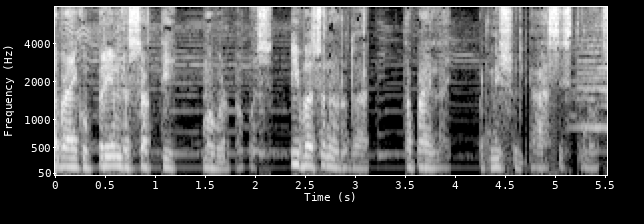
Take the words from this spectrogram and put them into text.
तपाईँको प्रेम र शक्ति मबाट भओस् यी वचनहरूद्वारा तपाईँलाई परमेश्वरले आशिष दिनुहोस्।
